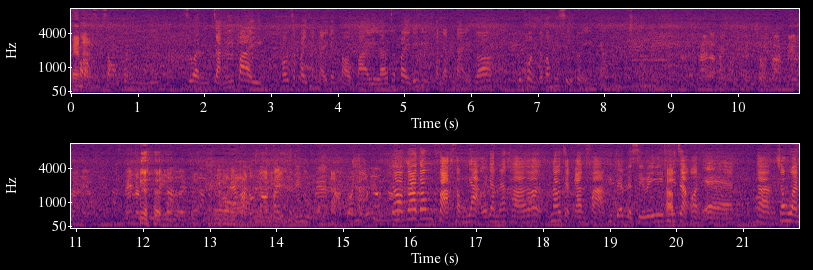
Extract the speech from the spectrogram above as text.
แค่ขนั้องน 12 คนนี้ ส่วนจากนี้ไปเขาจะไปทางไหนกันต่อไป แล้วจะไปได้ดีขนาดไหนก็ทุกคนก็ต้องพิสูจน์ตัวเองกัน สุดท้ายเราให้คุณ พี่ชอตฝากแม่มาแล้วแม่นำทีมไปเองเลยแม่ฝากน้องๆไปให้ดูแม่ฝากก่อนนะว่าจะดูก็ก็ต้องฝาก2อย่างแล้วกันนะคะก็นอกจากการฝากพี่เจฟเดอะซีรีส์ครับ ที่จะออนแอร์ทางช่องวัน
